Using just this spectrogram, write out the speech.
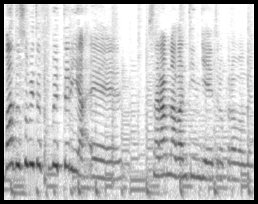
vado subito in fumetteria e sarà un avanti indietro però vabbè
